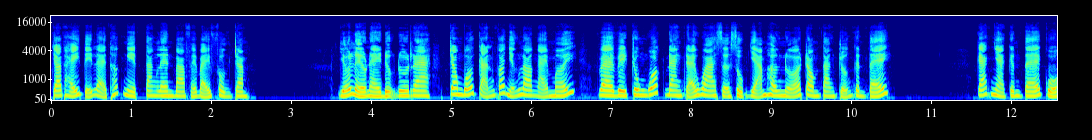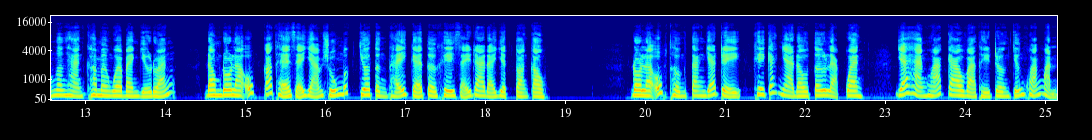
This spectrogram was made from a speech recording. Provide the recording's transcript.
cho thấy tỷ lệ thất nghiệp tăng lên 3,7%. Dữ liệu này được đưa ra trong bối cảnh có những lo ngại mới về việc Trung Quốc đang trải qua sự sụt giảm hơn nữa trong tăng trưởng kinh tế. Các nhà kinh tế của ngân hàng Commonwealth Bank dự đoán đồng đô la Úc có thể sẽ giảm xuống mức chưa từng thấy kể từ khi xảy ra đại dịch toàn cầu. Đô la Úc thường tăng giá trị khi các nhà đầu tư lạc quan, giá hàng hóa cao và thị trường chứng khoán mạnh.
